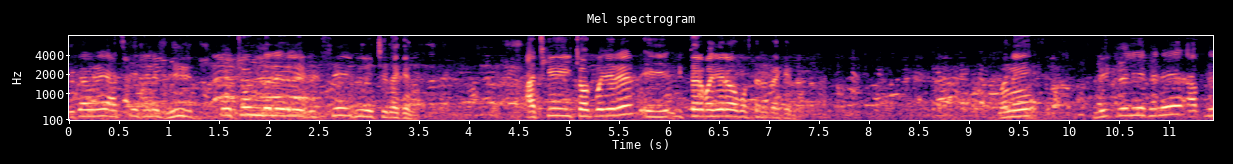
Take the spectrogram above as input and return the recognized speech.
এই কারণে আজকে এখানে ভিড়, প্রচণ্ড লেভেলের ভিড়, সেই ভিড় হচ্ছে দেখেন। আজকে এই চকবাজারের, এই ইফতার বাজারের অবস্থাটা দেখেন। মানে লিটারেলি এখানে আপনি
